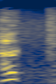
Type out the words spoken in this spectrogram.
학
